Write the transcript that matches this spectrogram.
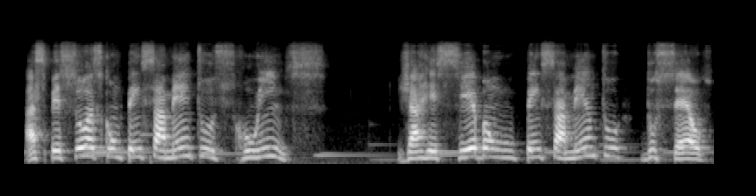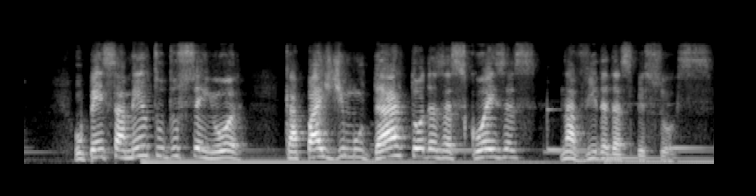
As pessoas com pensamentos ruins já recebam o pensamento do céu, o pensamento do Senhor, capaz de mudar todas as coisas na vida das pessoas.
